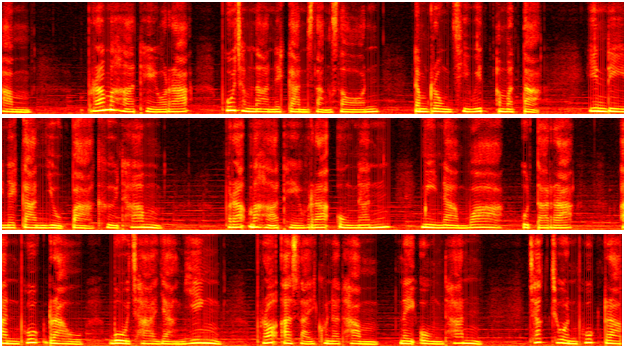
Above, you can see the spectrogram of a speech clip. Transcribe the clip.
ธรรม พระมหาเถระผู้ชำนาญในการสั่งสอนดำรงชีวิตอมตะ ยินดีในการอยู่ป่าคือถ้ำพระมหาเถระองค์นั้น มีนามว่าอุตระ อันพวกเราบูชาอย่างยิ่ง เพราะอาศัยคุณธรรมในองค์ท่าน ชักชวนพวกเรา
